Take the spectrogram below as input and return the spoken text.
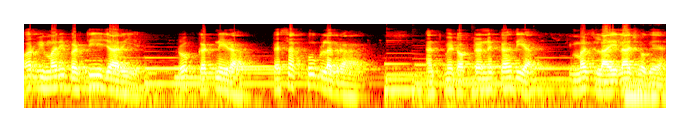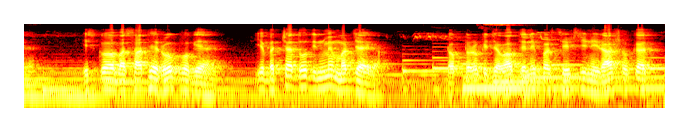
और बीमारी बढ़ती ही जा रही है। रोग कट नहीं रहा, पैसा खूब लग रहा है। अंत में डॉक्टर ने कह दिया कि मर्ज लाइलाज हो गया है। इसको अब असाध्य रोग हो गया है। ये बच्चा दो दिन में मर जाएगा। डॉक्टरों के जवाब देने पर सेठ जी निराश होकर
